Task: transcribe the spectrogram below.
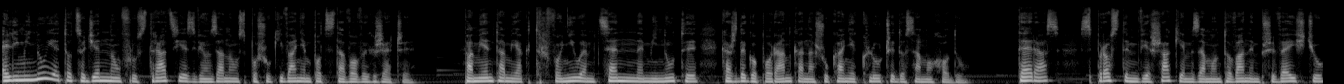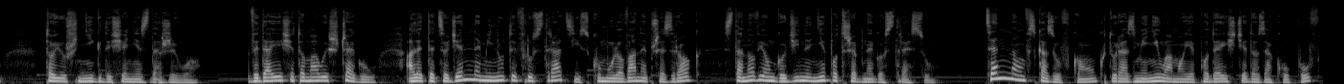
Eliminuje to codzienną frustrację związaną z poszukiwaniem podstawowych rzeczy. Pamiętam, jak trwoniłem cenne minuty każdego poranka na szukanie kluczy do samochodu. Teraz, z prostym wieszakiem zamontowanym przy wejściu, to już nigdy się nie zdarzyło. Wydaje się to mały szczegół, ale te codzienne minuty frustracji skumulowane przez rok stanowią godziny niepotrzebnego stresu. Cenną wskazówką, która zmieniła moje podejście do zakupów,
